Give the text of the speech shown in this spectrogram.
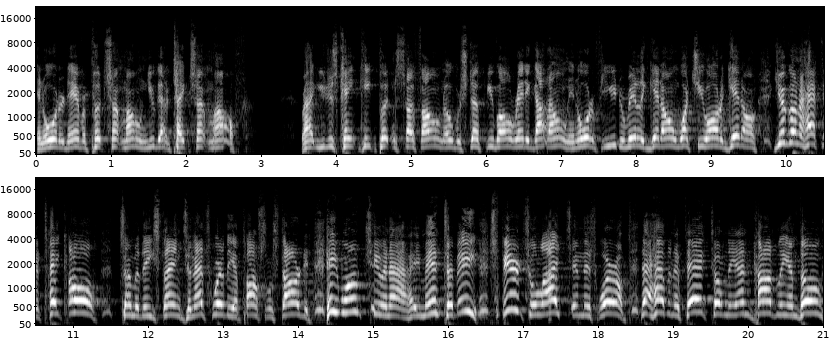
In order to ever put something on, you got to take something off. Right? You just can't keep putting stuff on over stuff you've already got on. In order for you to really get on what you ought to get on, you're going to have to take off some of these things. And that's where the apostle started. He wants you and I, amen, to be spiritual lights in this world that have an effect on the ungodly and those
